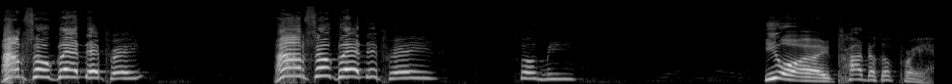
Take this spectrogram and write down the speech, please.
I'm so glad they prayed. I'm so glad they prayed for me. You are a product of prayer.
